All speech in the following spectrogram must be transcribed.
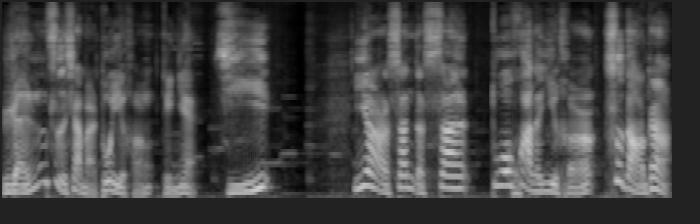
人字下面多一横，得念吉。一二三的三多画了一横，四道杠，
